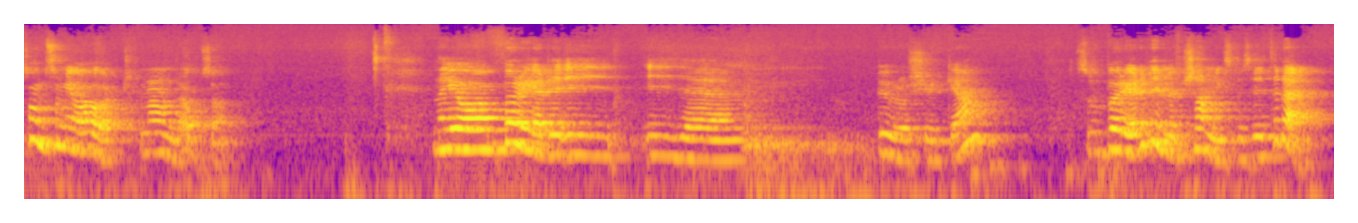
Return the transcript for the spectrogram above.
sånt som jag har hört från andra också. När jag började i, i um, Buråskyrkan så började vi med församlingsvisiter där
